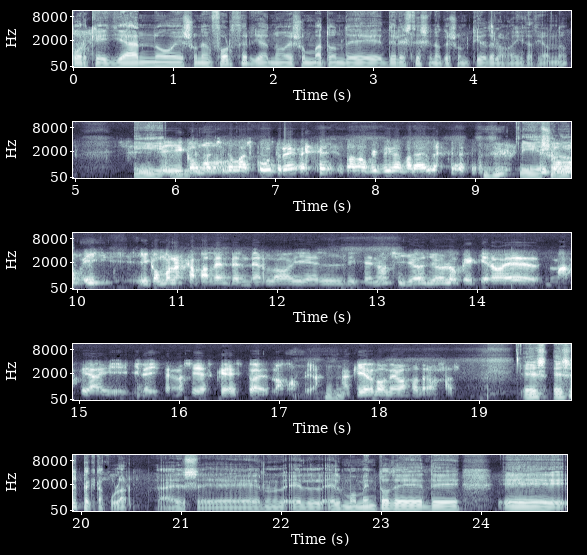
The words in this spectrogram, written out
porque ya no es un enforcer, ya no es un matón de, del este, sino que es un tío de la organización, ¿no? Y, como chico más cutre la oficina para él. y, eso como, y, y, como no es capaz de entenderlo y él dice, no, si yo yo lo que quiero es mafia y, le dicen, no, si es que esto es la mafia, aquí es donde vas a trabajar. Es, es espectacular. Es eh, el, momento de, eh,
